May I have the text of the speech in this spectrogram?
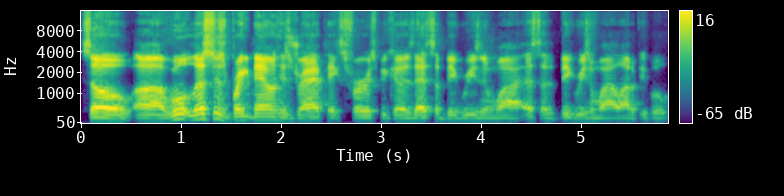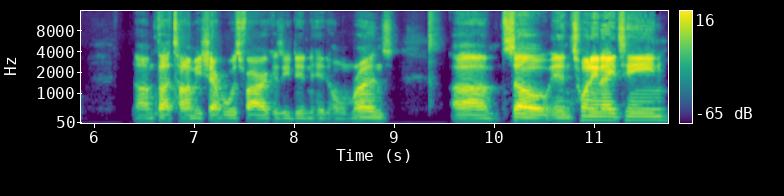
So uh, we'll, let's just break down his draft picks first because that's a big reason why that's a big reason why a lot of people um, thought Tommy Sheppard was fired because he didn't hit home runs. Um, so in 2019,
